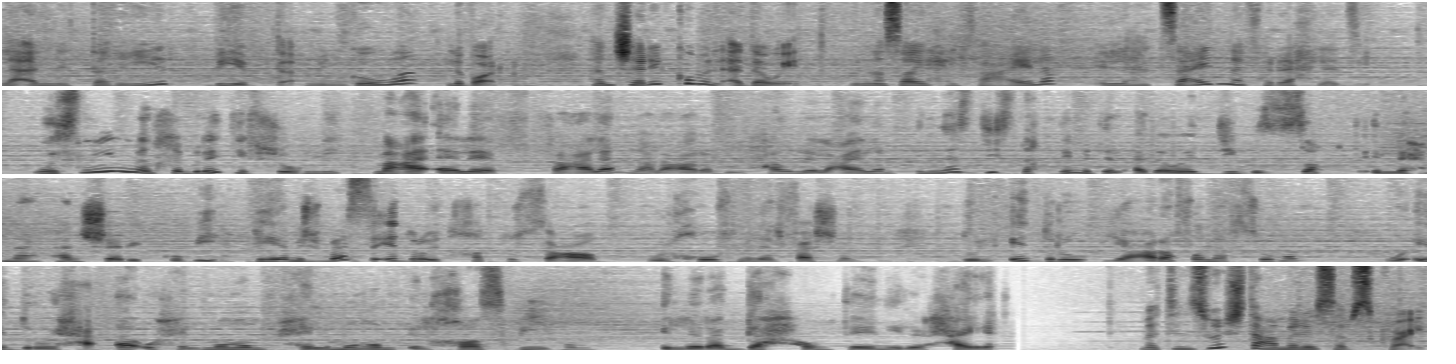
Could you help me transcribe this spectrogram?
لأن التغيير بيبدأ من جوة لبره. هنشارككم الأدوات والنصايح الفعالة اللي هتساعدنا في الرحلة دي. وسنين من خبرتي في شغلي مع آلاف في عالمنا العربي وحول العالم الناس دي استخدمت الأدوات دي بالظبط اللي إحنا هنشارككم بيها. هي مش بس قدروا يتخطوا الصعاب والخوف من الفشل دول قدروا يعرفوا نفسهم وقدروا يحققوا حلمهم حلمهم الخاص بيهم اللي رجعهم تاني للحياة. ما تنسوش تعملوا سبسكرايب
